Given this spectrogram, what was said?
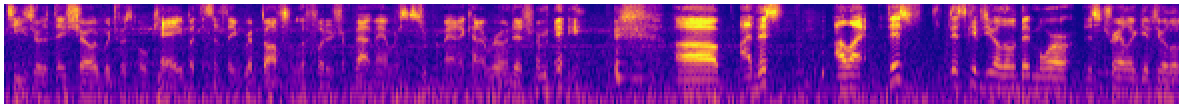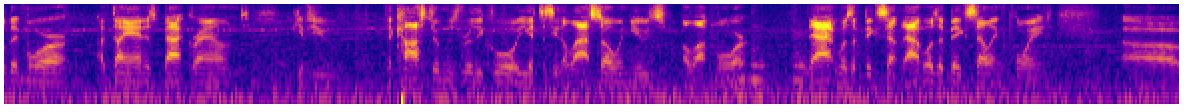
teaser that they showed, which was okay, but since they ripped off some of the footage from Batman vs Superman, it kind of ruined it for me. uh, I, this, I like this. This gives you a little bit more. This trailer gives you a little bit more of Diana's background. It gives you the costume is really cool. You get to see the lasso in use a lot more. That was a big. That was a big selling point. Uh,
